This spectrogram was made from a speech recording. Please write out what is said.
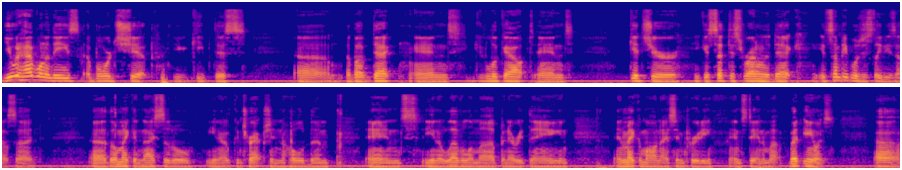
you would have one of these aboard ship. You could keep this uh, above deck and you look out and get your, you can set this right on the deck. It, some people just leave these outside. Uh, they'll make a nice little, you know, contraption to hold them and, you know, level them up and everything and, and make them all nice and pretty and stand them up. But anyways, uh,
